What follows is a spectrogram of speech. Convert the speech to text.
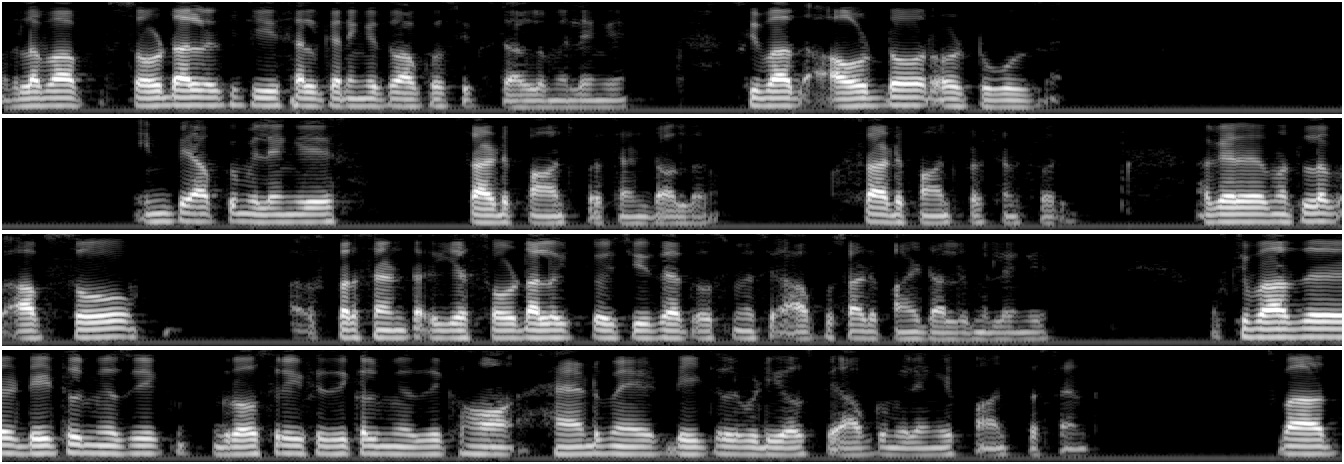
मतलब आप सौ डॉलर की चीज़ सेल करेंगे तो आपको सिक्स डॉलर मिलेंगे. उसके बाद आउटडोर और टूल्स इन पे आपको मिलेंगे साढ़े पाँच परसेंट डॉलर साढ़े पाँच परसेंट सॉरी अगर मतलब आप सौ परसेंट या सौ डॉलर की कोई चीज़ है तो उसमें से आपको साढ़े पाँच डॉलर मिलेंगे. उसके बाद digital music grocery physical music handmade digital videos पे आपको मिलेंगे पाँच परसेंट। उसके बाद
